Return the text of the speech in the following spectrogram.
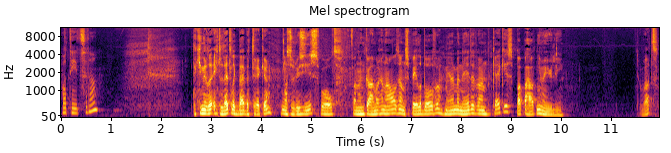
Wat deed ze dan? De kinderen er echt letterlijk bij betrekken. Als er ruzie is, bijvoorbeeld van hun kamer gaan halen, ze aan het spelen boven, mee naar beneden van, kijk eens, papa houdt niet van jullie. Wat?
